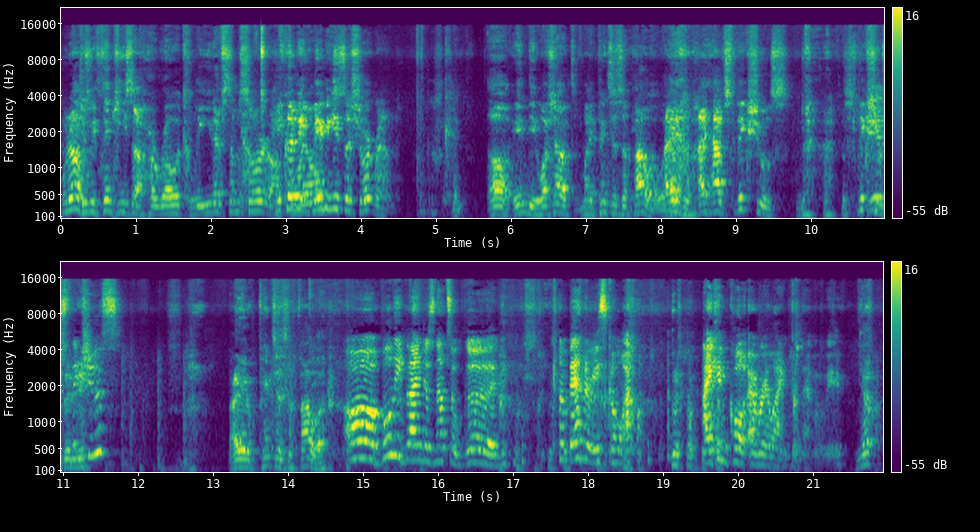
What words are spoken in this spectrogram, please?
who knows? Do we think he's a heroic lead of some No. sort? Or he a could be. foil? Maybe he's the short round. Oh, Indy, watch out! My pinchers of power. What I, happened? I have slick shoes. Slick You have shoes in slick shoes? I have pinchers of power. Oh, Bully Blinder's not so good. the batteries go out. I can quote every line from that movie. Yep.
